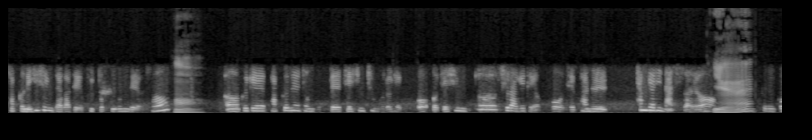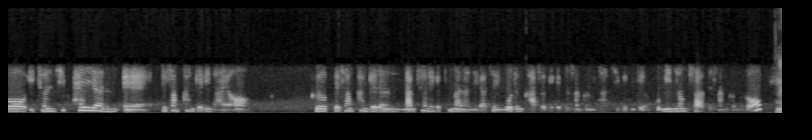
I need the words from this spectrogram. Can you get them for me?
사건의 희생자가 되어 불법 구금되어서 어. 어 그게 박근혜 정부 때 재심 청구를 했고 어, 재심 어, 수락이 되었고 재판을 판결이 났어요. 예. 그리고 2018년에 배상 판결이 나요. 그 배상 판결은 남편에게뿐만 아니라 저희 모든 가족에게 배상금이 다 지급이 되었고 민형사 배상금으로 네.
